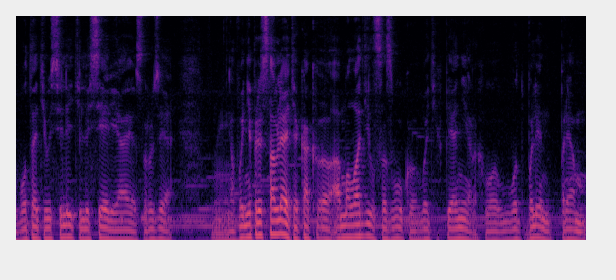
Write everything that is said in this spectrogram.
вот эти усилители серии АЭС, друзья. Вы не представляете, как э, омолодился звук в этих пионерах. Во- Вот, блин, прям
